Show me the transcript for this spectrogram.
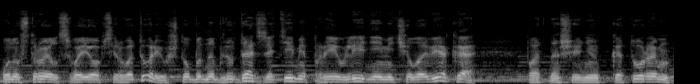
Он устроил свою обсерваторию, чтобы наблюдать за теми проявлениями человека, по отношению к которым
